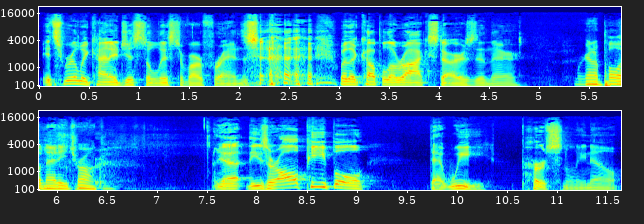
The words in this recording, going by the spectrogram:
it's really kind of just a list of our friends with a couple of rock stars in there. We're gonna pull an Eddie Trunk. Yeah, these are all people that we personally know.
